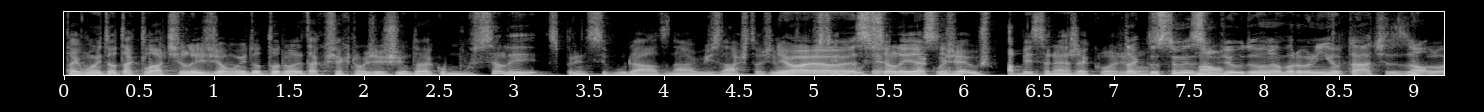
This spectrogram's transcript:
tak oni to tak tlačili, že oni do toho dali tak všechno, že jim to jako museli z principu dát, zná, víš, znáš to, že Jo, jo, prostě jasně, museli, jasně. jako, že už, aby se neřeklo, že Tak to si myslím, no. že u toho nabarveného ptáče to No, bylo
